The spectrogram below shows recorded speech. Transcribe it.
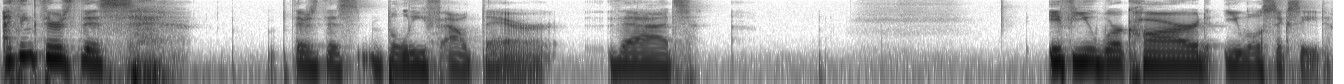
I think there's this there's this belief out there that if you work hard, you will succeed.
